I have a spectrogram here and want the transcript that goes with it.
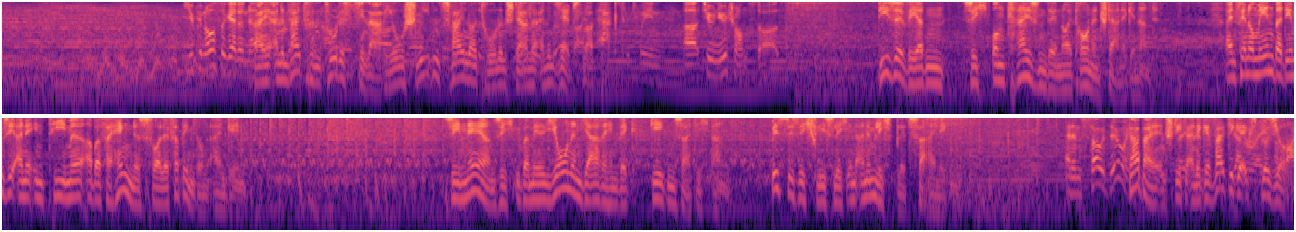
Also Bei einem weiteren Todesszenario schmieden zwei Neutronensterne einen Selbstmordpakt. Uh, Diese werden sich umkreisende Neutronensterne genannt. Ein Phänomen, bei dem sie eine intime, aber verhängnisvolle Verbindung eingehen. Sie nähern sich über Millionen Jahre hinweg gegenseitig an, bis sie sich schließlich in einem Lichtblitz vereinigen. Dabei entsteht eine gewaltige Explosion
